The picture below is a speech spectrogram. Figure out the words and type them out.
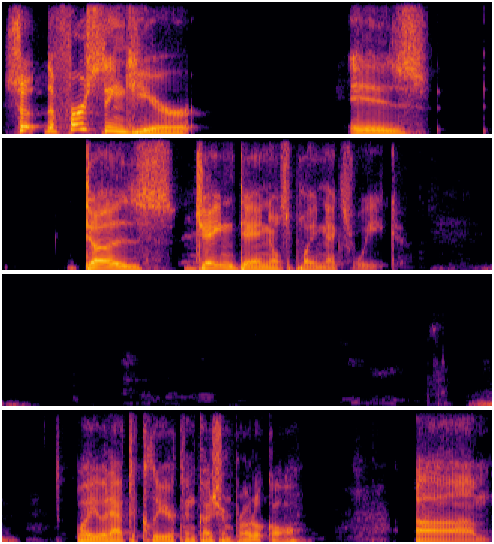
So the first thing here is does Jayden Daniels play next week? Well, you would have to clear concussion protocol. Um,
